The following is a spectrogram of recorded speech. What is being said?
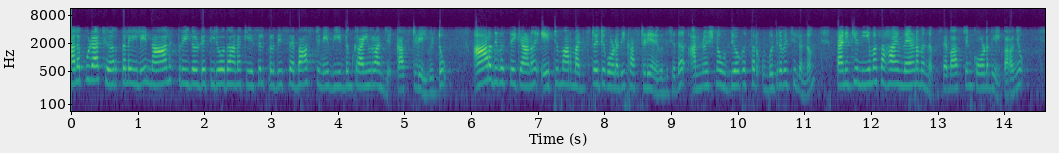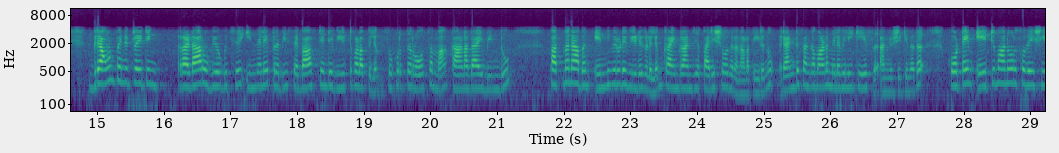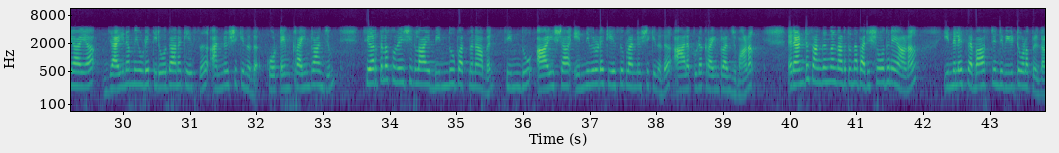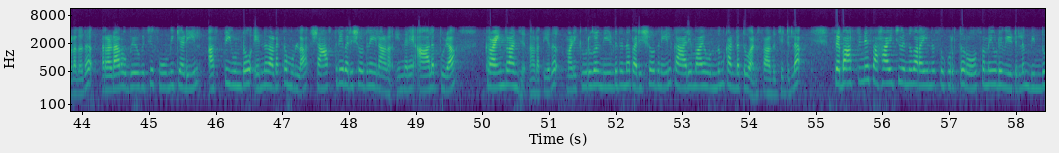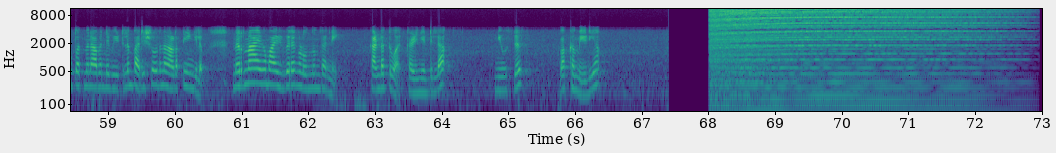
ആലപ്പുഴ ചേർത്തലയിലെ നാല് സ്ത്രീകളുടെ തിരോധാന കേസിൽ പ്രതി സെബാസ്റ്റിനെ വീണ്ടും ക്രൈംബ്രാഞ്ച് കസ്റ്റഡിയിൽ വിട്ടു. ആറ് ദിവസത്തേക്കാണ് ഏറ്റുമാർ മജിസ്ട്രേറ്റ് കോടതി കസ്റ്റഡി അനുവദിച്ചത്. അന്വേഷണ ഉദ്യോഗസ്ഥർ ഉപദ്രവിച്ചില്ലെന്നും തനിക്ക് നിയമസഹായം വേണമെന്നും സെബാസ്റ്റ്യൻ കോടതിയിൽ പറഞ്ഞു. ഗ്രൗണ്ട് പെനിട്രേറ്റിംഗ് റഡാർ ഉപയോഗിച്ച് ഇന്നലെ പ്രതി സെബാസ്റ്റ്യന്റെ വീട്ടുവളപ്പിലും സുഹൃത്ത് റോസമ്മ കാണാതായ ബിന്ദു പത്മനാഭൻ എന്നിവരുടെ വീടുകളിലും ക്രൈംബ്രാഞ്ച് പരിശോധന നടത്തിയിരുന്നു. രണ്ട് സംഘമാണ് നിലവിൽ ഈ കേസ് അന്വേഷിക്കുന്നത്. കോട്ടയം ഏറ്റുമാനൂർ സ്വദേശിയായ ജൈനമ്മയുടെ തിരോധാന കേസ് അന്വേഷിക്കുന്നത്. കോട്ടയം ക്രൈംബ്രാഞ്ചും ചേർത്തല സ്വദേശികളായ ബിന്ദു പത്മനാഭൻ സിന്ധു ആയിഷ എന്നിവരുടെ കേസുകൾ അന്വേഷിക്കുന്നത് ആലപ്പുഴ ക്രൈംബ്രാഞ്ചുമാണ്. രണ്ട് സംഘങ്ങൾ നടത്തുന്ന പരിശോധനയാണ് ഇന്നലെ സെബാസ്റ്റ്യന്റെ വീട്ടുവളപ്പിൽ നടന്നത്. റഡാർ ഉപയോഗിച്ച് ഭൂമിക്കടിയിൽ അസ്ഥിയുണ്ടോ എന്നതടക്കമുള്ള ശാസ്ത്രീയ പരിശോധനയിലാണ് ഇന്നലെ ആലപ്പുഴ ക്രൈംബ്രാഞ്ച് നടത്തിയത്. മണിക്കൂറുകൾ നീണ്ടുനിന്ന പരിശോധനയിൽ കാര്യമായ ഒന്നും കണ്ടെത്തുവാൻ സാധിച്ചിട്ടില്ല. സെബാസ്റ്റ്യനെ സഹായിച്ചു എന്ന് പറയുന്ന സുഹൃത്ത് റോസമ്മയുടെ വീട്ടിലും ബിന്ദു പത്മനാഭന്റെ വീട്ടിലും പരിശോധന നടത്തിയെങ്കിലും നിർണായകമായ വിവരങ്ങളൊന്നും തന്നെ കണ്ടെത്തുവാൻ കഴിഞ്ഞിട്ടില്ല. News desk Vakkam media.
